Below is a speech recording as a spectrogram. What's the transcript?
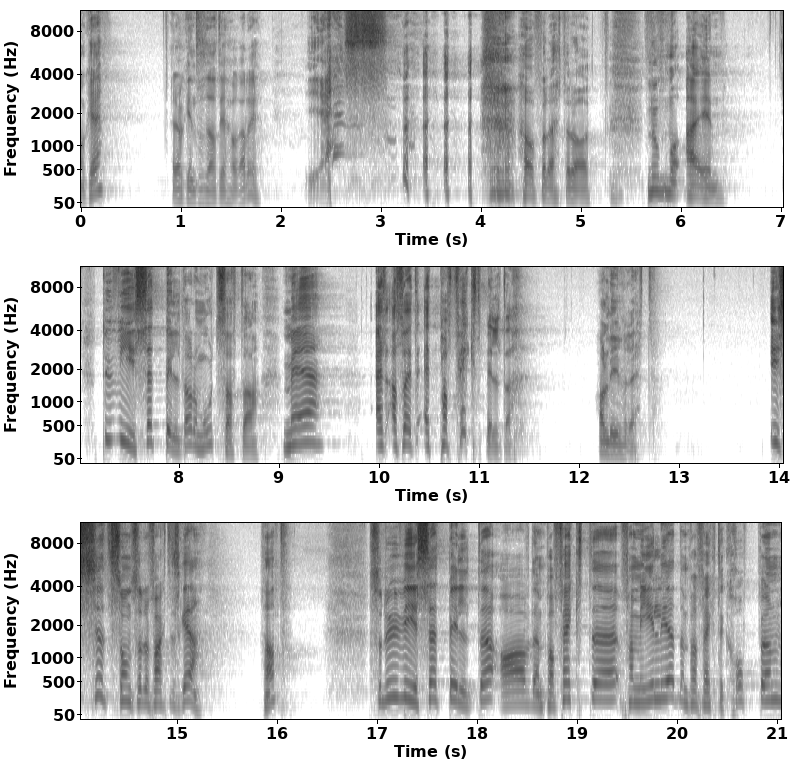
Ok? Er dere interessert i å høre dem? Yes! Hør på dette, da. Nummer én. Du viser et bilde av det motsatte. Med et, altså et, et perfekt bilde av livet ditt. Ikke sånn som det faktisk er. Sant? Så du viser et bilde av den perfekte familie, den perfekte kroppen,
